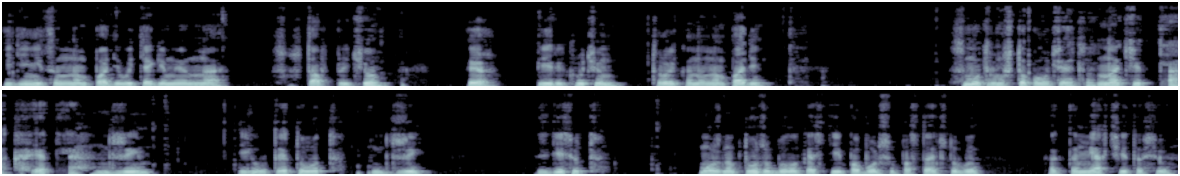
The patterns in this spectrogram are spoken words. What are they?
Единица на нампаде вытягиваем ее на сустав плечо. R перекручиваем. Тройка на нампаде. Смотрим, что получается. Значит, так, это G. И вот это вот G. Здесь вот можно тоже было костей побольше поставить, чтобы как-то мягче это все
